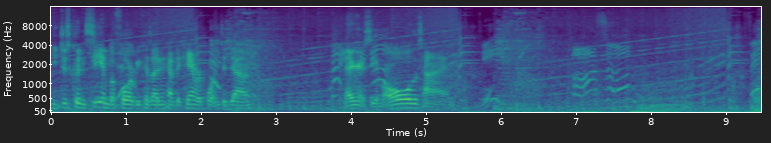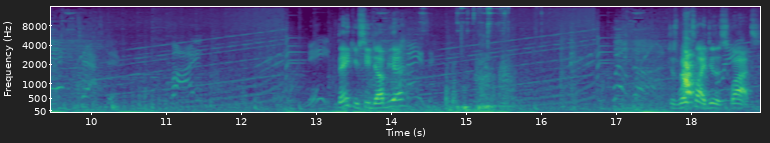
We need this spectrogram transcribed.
you just couldn't see them before because I didn't have the camera pointed down. Now you're going to see them all the time. Neat. Awesome. Fantastic. Five. Neat. Thank you, CW. Amazing. Well done. Just wait till I do the squats.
